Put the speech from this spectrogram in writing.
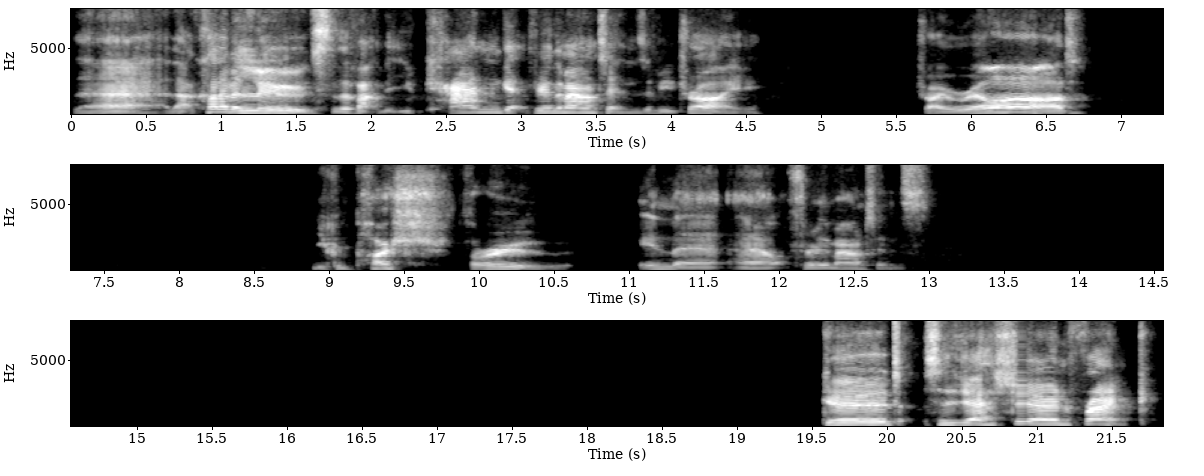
There, that kind of alludes to the fact that you can get through the mountains if you try. Try real hard. You can push through in there and out through the mountains. Good suggestion, Frank.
